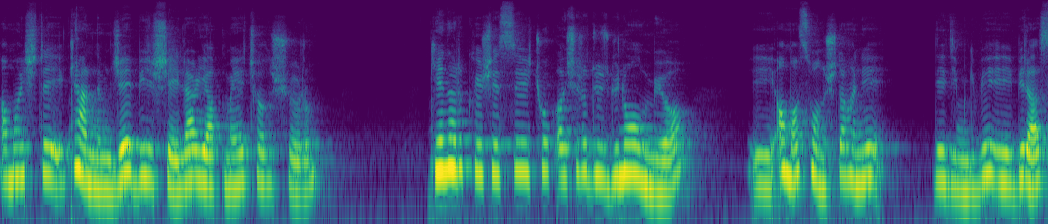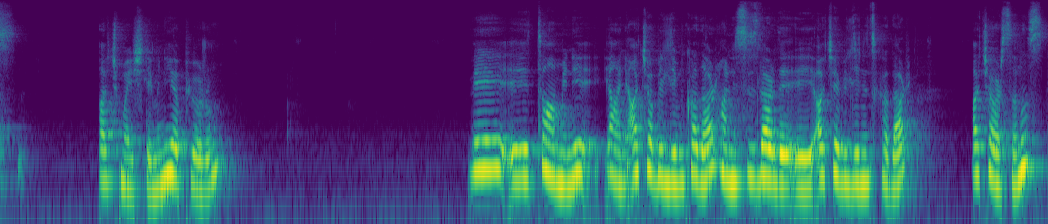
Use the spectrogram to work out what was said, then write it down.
Ama işte kendimce bir şeyler yapmaya çalışıyorum. Kenarı köşesi çok aşırı düzgün olmuyor. E, ama sonuçta hani dediğim gibi biraz açma işlemini yapıyorum. Ve tahmini yani açabildiğim kadar hani sizler de açabildiğiniz kadar açarsanız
